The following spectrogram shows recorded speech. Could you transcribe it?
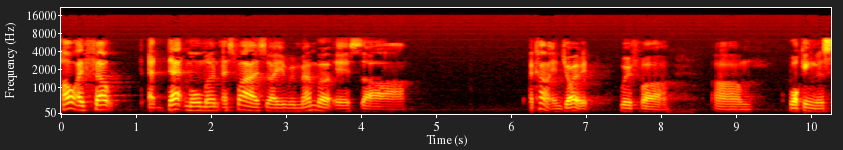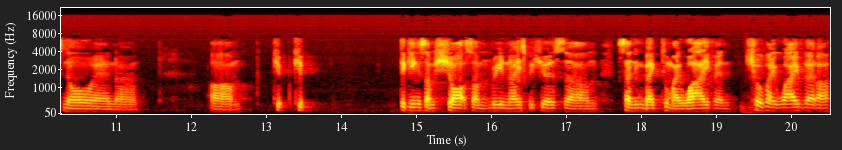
how I felt at that moment, as far as I remember, is uh, I kind of enjoy it with uh, um, walking in the snow and uh, um, keep keep taking some shots, some really nice pictures, um, sending back to my wife and show my wife that uh,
